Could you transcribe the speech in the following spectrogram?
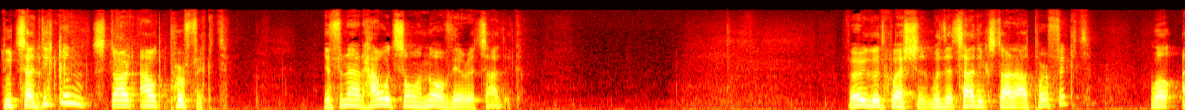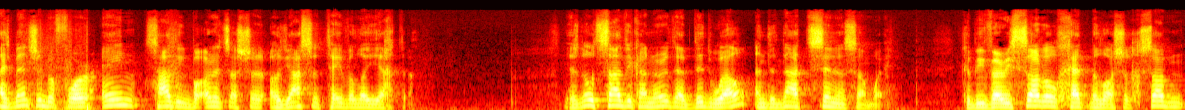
Do tzaddikim start out perfect? If not, how would someone know if they're a tzaddik? Very good question. Would the tzaddik start out perfect? Well, I mentioned before, Ein tzaddik ba'aretz asher al teva yechta. There's no tzaddik on earth that did well and did not sin in some way. Could be very subtle, chet meloshach sudden.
